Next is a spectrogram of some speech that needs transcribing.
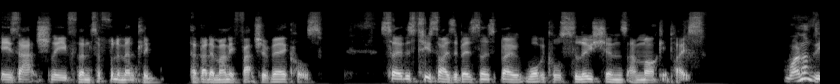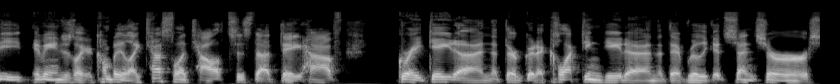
is actually for them to fundamentally uh, better manufacture vehicles. So there's two sides of business, both what we call solutions and marketplace. One of the advantages like a company like Tesla touts is that they have great data and that they're good at collecting data and that they have really good sensors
